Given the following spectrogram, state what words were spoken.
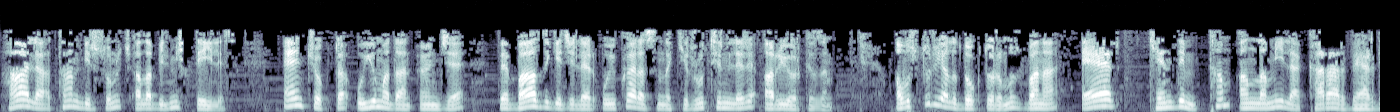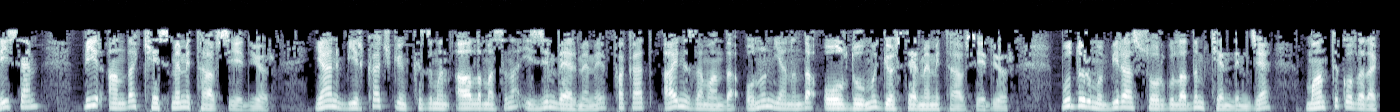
hala tam bir sonuç alabilmiş değiliz. En çok da uyumadan önce ve bazı geceler uyku arasındaki rutinleri arıyor kızım. Avusturyalı doktorumuz bana eğer kendim tam anlamıyla karar verdiysem bir anda kesmemi tavsiye ediyor. Yani birkaç gün kızımın ağlamasına izin vermemi fakat aynı zamanda onun yanında olduğumu göstermemi tavsiye ediyor. Bu durumu biraz sorguladım kendimce. Mantık olarak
